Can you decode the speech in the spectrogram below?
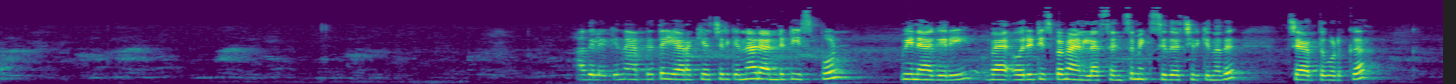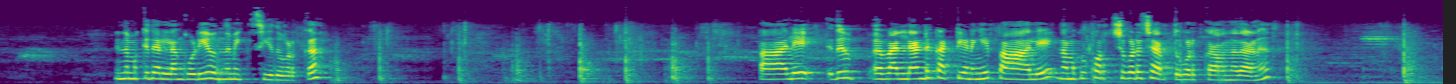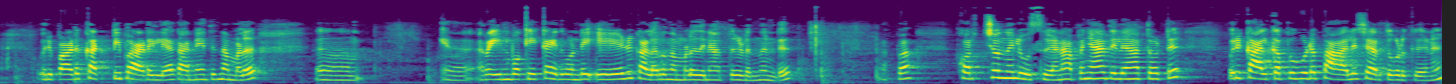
അതിലേക്ക് നേരത്തെ തയ്യാറാക്കി വെച്ചിരിക്കുന്ന രണ്ട് ടീസ്പൂൺ വിനാഗിരി ഒരു ടീസ്പൂൺ വാനില എസൻസ് മിക്സ് ചെയ്ത് വെച്ചിരിക്കുന്നത് ചേർത്ത് കൊടുക്കുക. നമുക്കിതെല്ലാം കൂടി ഒന്ന് മിക്സ് ചെയ്ത് കൊടുക്കുക. പാൽ ഇത് വല്ലാണ്ട് കട്ടിയാണെങ്കിൽ പാൽ നമുക്ക് കുറച്ചുകൂടെ ചേർത്ത് കൊടുക്കാവുന്നതാണ്. ഒരുപാട് കട്ടി പാടില്ല. കാരണം ഇത് നമ്മൾ റെയിൻബോ കേക്ക് ആയതുകൊണ്ട് ഏഴ് കളർ നമ്മൾ ഇതിനകത്ത് ഇടുന്നുണ്ട്. അപ്പം കുറച്ചൊന്ന് ലൂസ് വേണം. അപ്പം ഞാൻ അതിനകത്തോട്ട് ഒരു കാൽ കപ്പ് കൂടെ പാൽ ചേർത്ത് കൊടുക്കുകയാണ്.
